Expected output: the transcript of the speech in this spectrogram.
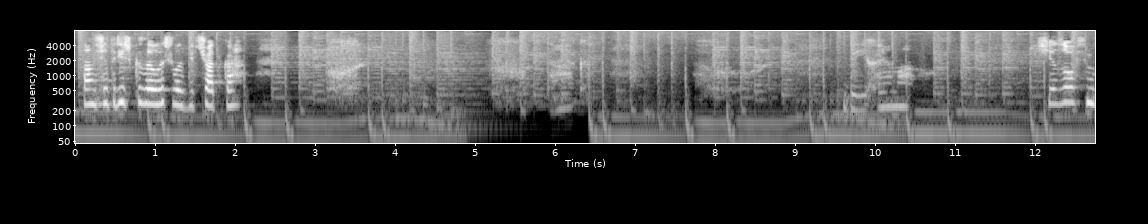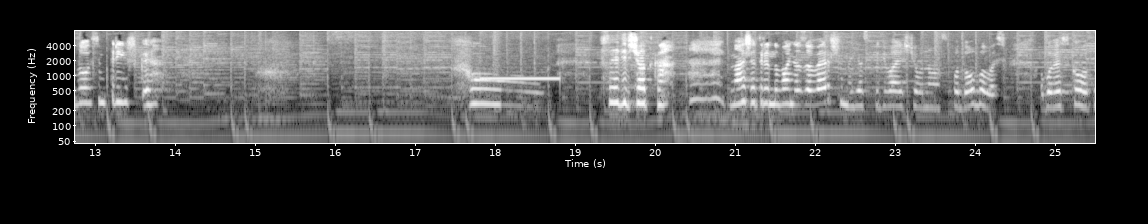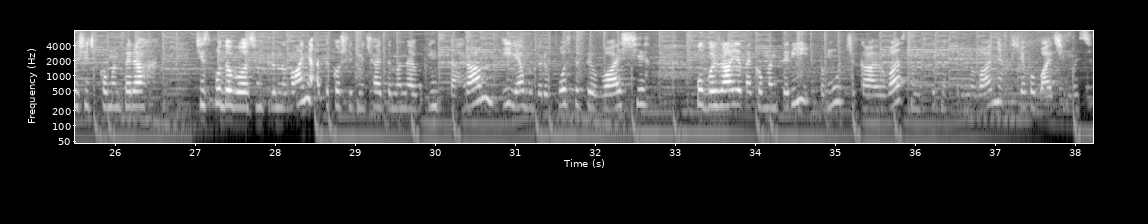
Там ще трішки залишилась дівчатка. Так. Дихаємо. Ще зовсім зовсім трішки. Фу. Все, дівчатка. Наше тренування завершено. Я сподіваюся, що воно вам сподобалось. Обов'язково пишіть в коментарях, чи сподобалось вам тренування, а також відмічайте мене в інстаграм, і я буду репостити ваші побажання та коментарі. Тому чекаю вас на наступних тренуваннях. Ще побачимось.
